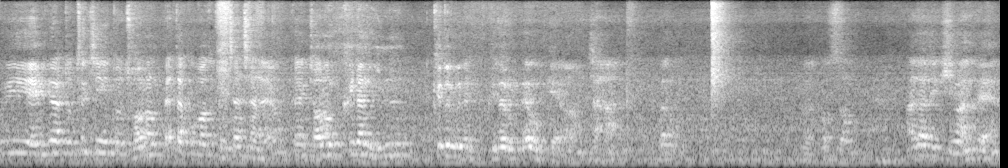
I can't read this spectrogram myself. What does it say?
우리 엠비아 또 특징이 또 전원 뺐다 꼽아도 괜찮잖아요. 그냥 전원 그냥 있는 그대로 그냥 그대로 빼볼게요. 자, 끄. 껐어? 아직 아직 키면 안 돼.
